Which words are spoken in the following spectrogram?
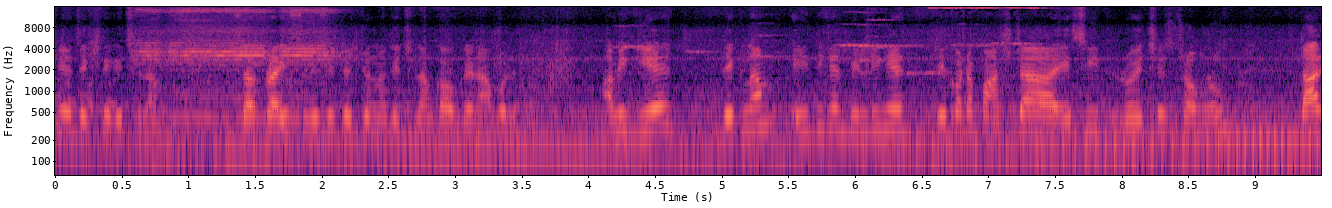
কে দেখতে গেছিলাম। সারপ্রাইজ ভিজিটের জন্য গেছিলাম কাউকে না বলে। আমি গিয়ে দেখলাম এই দিকের বিল্ডিংয়ের যে কটা পাঁচটা এসি রয়েছে স্ট্রং রুম তার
